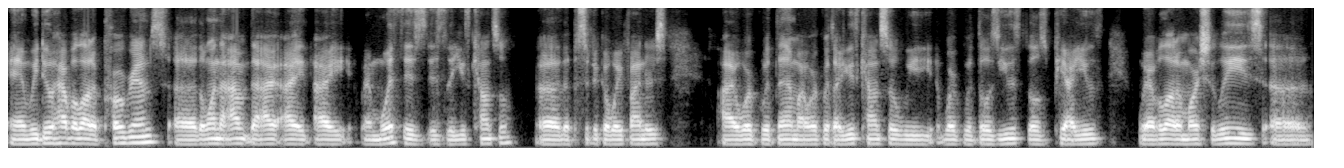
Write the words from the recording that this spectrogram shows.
And we do have a lot of programs. Uh, the one that I'm that I, I, I am with is is the Youth Council, uh, the Pacifica Wayfinders. I work with them. I work with our youth council. We work with those youth, those PI youth. We have a lot of Marshallese, uh,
